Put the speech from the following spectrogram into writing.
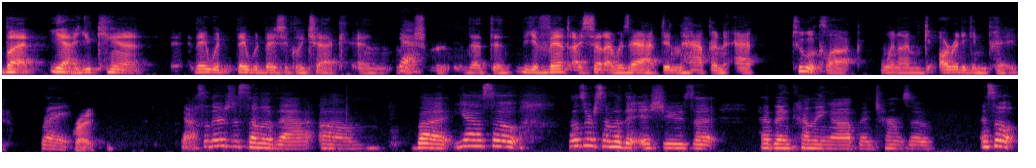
but yeah, you can't. They would they would basically check and make sure that the the event I said I was at didn't happen at two o'clock when I'm already getting paid. Right. Right. yeah so there's just some of that um but yeah so those are some of the issues that have been coming up in terms of and so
